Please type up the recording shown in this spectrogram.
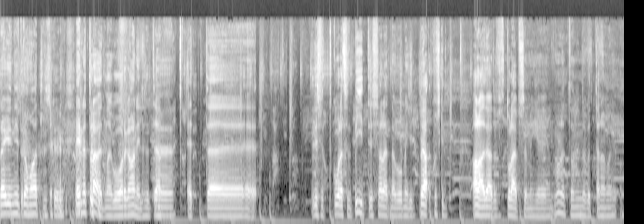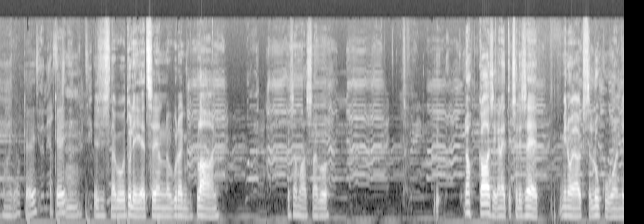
räägid nii dramaatiliselt kuidagi. ei, need tulevad nagu orgaaniliselt jah, et äh, lihtsalt kuuled seda biiti, siis sa oled nagu mingi pea, kuskilt alateadvusest tuleb see mingi, mulle tundub, et täna ma, okei okay,, okei okay. mm. ja siis nagu tuligi, et see ei olnud nagu kunagi plaan. ja samas nagu noh, gaasiga näiteks oli see, et minu jaoks see lugu on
